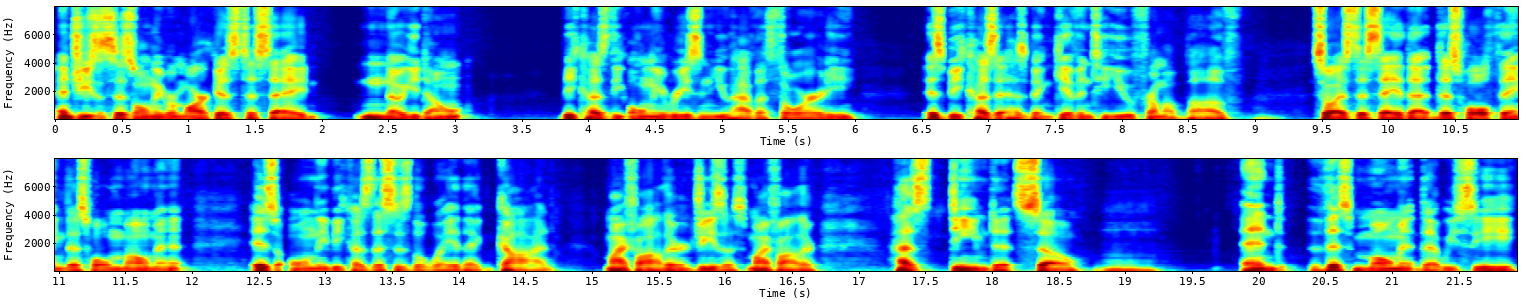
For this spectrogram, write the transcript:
and Jesus' only remark is to say, no, you don't, because the only reason you have authority is because it has been given to you from above. Mm. So, as to say that this whole thing, this whole moment, is only because this is the way that God, my Father, Jesus, my Father, has deemed it so. Mm. And this moment that we see,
